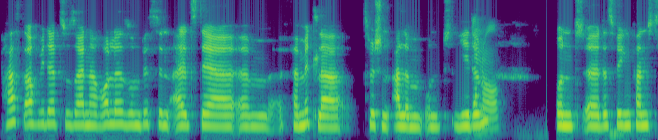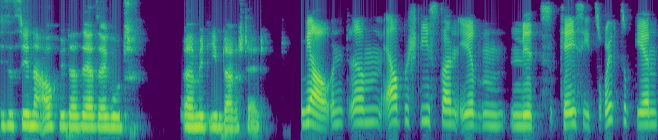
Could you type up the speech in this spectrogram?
Passt auch wieder zu seiner Rolle so ein bisschen als der ähm, Vermittler zwischen allem und jedem. Genau. Und äh, deswegen fand ich diese Szene auch wieder sehr, sehr gut äh, mit ihm dargestellt. Ja, und ähm, er beschließt dann eben mit Casey zurückzugehen,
